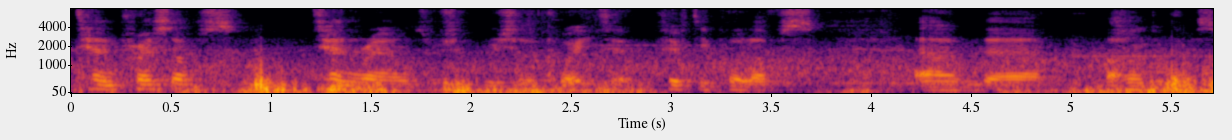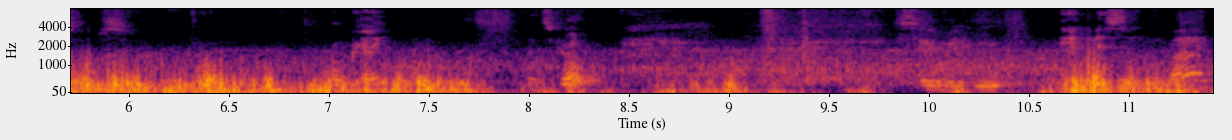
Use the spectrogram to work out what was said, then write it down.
ten press-ups, ten rounds, which, which will equate to 50 pull-ups and uh, 100 press-ups. Okay, let's go. See if we can get this in the bag.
